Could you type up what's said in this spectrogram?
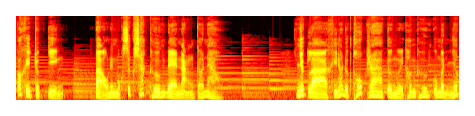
có khi trực diện tạo nên một sức sát thương đè nặng cỡ nào. Nhất là khi nó được thốt ra từ người thân thương của mình nhất.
